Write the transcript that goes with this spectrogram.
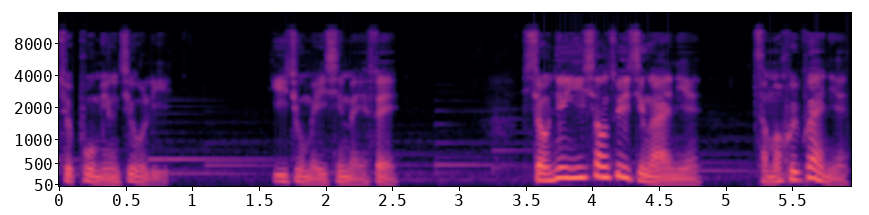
却不明就里，依旧没心没肺。小宁一向最敬爱您，怎么会怪您？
